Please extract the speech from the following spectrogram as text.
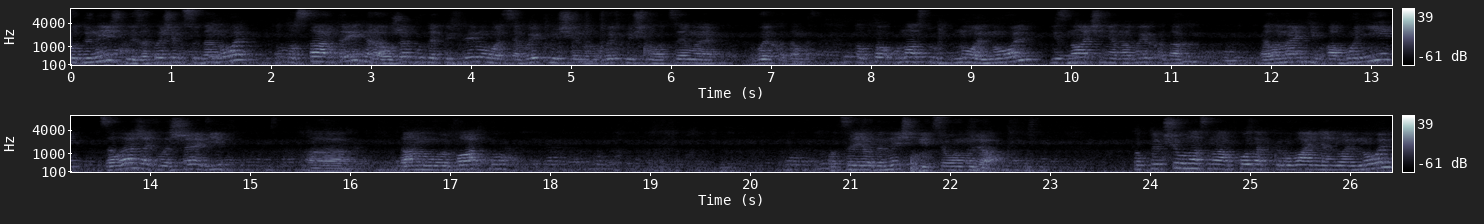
одиничку і запишемо сюди 0, то стан тригера вже буде підтримуватися виключно, виключно цими виходами. Тобто у нас тут 0,0 і значення на виходах елементів або ні залежать лише від е, в даному випадку оцеї одинички і цього нуля. Тобто, якщо у нас на входах керування 0,0,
